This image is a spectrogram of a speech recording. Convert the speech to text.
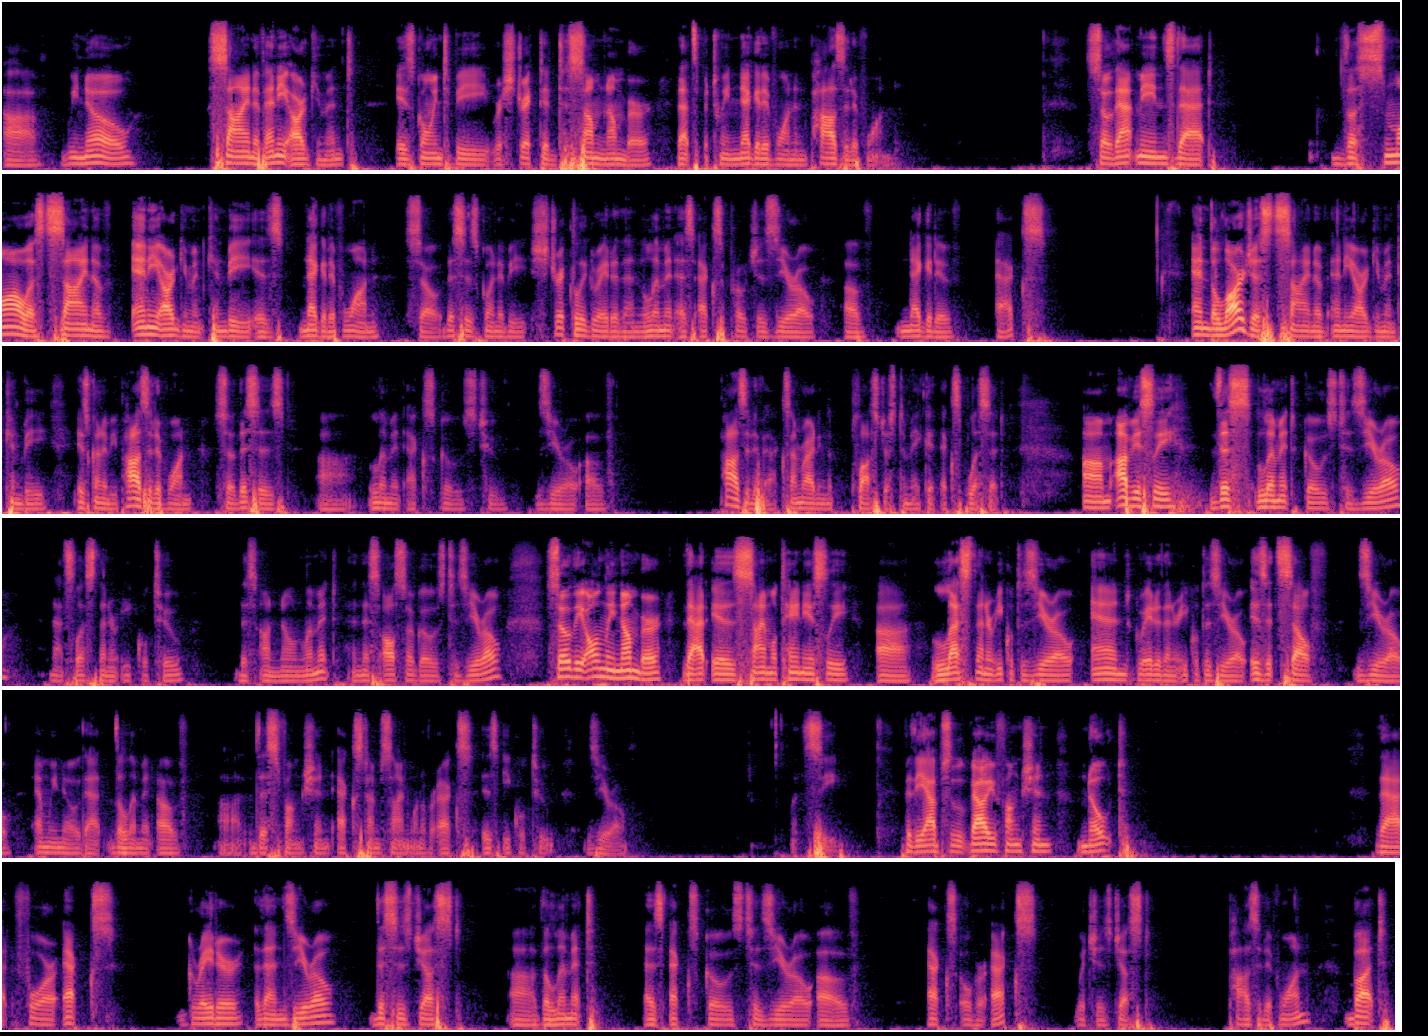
uh, we know sine of any argument is going to be restricted to some number that's between negative 1 and positive 1. So that means that the smallest sine of any argument can be is negative 1. So this is going to be strictly greater than limit as x approaches 0 of negative x. And the largest sine of any argument can be is going to be positive 1. So this is uh, limit x goes to 0 of positive x. I'm writing the plus just to make it explicit. Um, obviously, this limit goes to 0 and that's less than or equal to this unknown limit, and this also goes to 0. So the only number that is simultaneously uh, less than or equal to 0 and greater than or equal to 0 is itself 0, and we know that the limit of uh, this function, x times sine 1 over x, is equal to 0. Let's see. For the absolute value function, note that for x greater than 0, this is just uh, the limit as x goes to 0 of x over x, which is just positive 1. But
